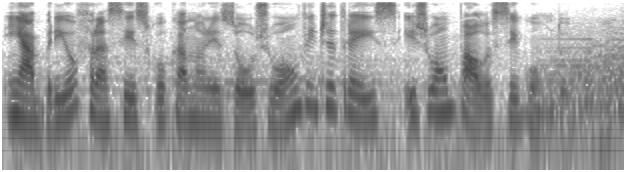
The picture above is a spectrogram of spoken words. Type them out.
Em abril, Francisco canonizou João 23 e João Paulo II.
